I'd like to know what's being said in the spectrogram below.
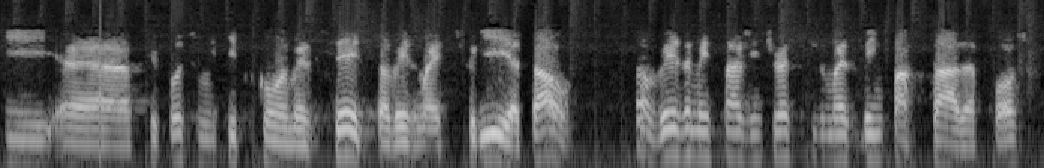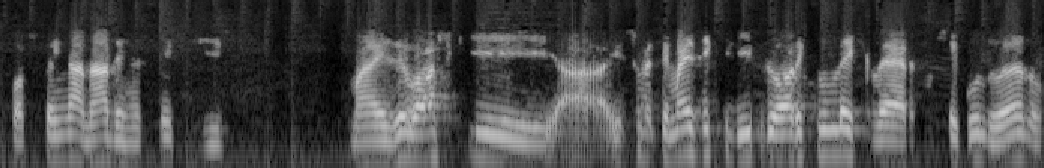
que é, se fosse uma equipe como a Mercedes, talvez mais fria e tal, talvez a mensagem tivesse sido mais bem passada. Posso, posso estar enganado em respeito disso. Mas eu acho que ah, isso vai ter mais equilíbrio na hora que o Leclerc, no segundo ano,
